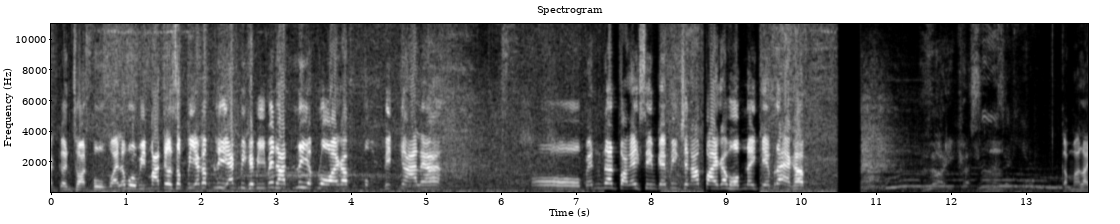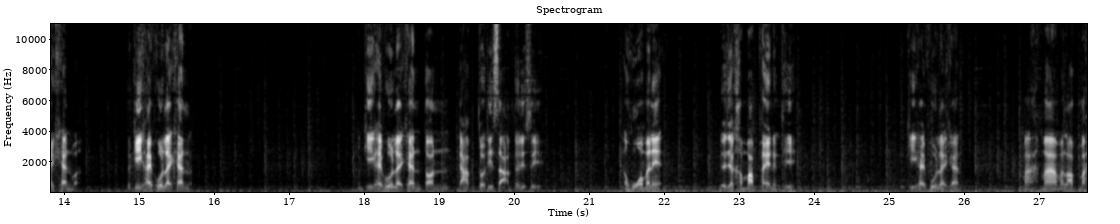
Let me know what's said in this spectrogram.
กเกิลช็อตปลูกไว้แล้วเวอร์วินมาเจอสเปียร์ครับรีแอคบีเคบีไม่ทันเรียบร้อยครับปิดงานเลยฮะ โอ้เป็นด้านฝั่ง Extreme Gaming ชนะไปครับผมในเกมแรกครับ Choose your hero. กลับมาไลแคนวะเมื่อกี้ใครพูดไลแคนอะเมื่อกี้ใครพูดไลแคนตอนดับตัวที่3ตัวที่4เอาหัวมาเนี่ย เดี๋ยวจะขมับให้หนึ่งที เมื่อกี้ใครพูดไลแคนมา มา มารับมา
